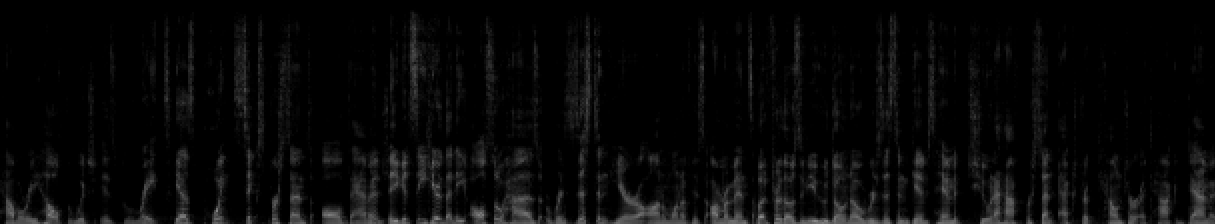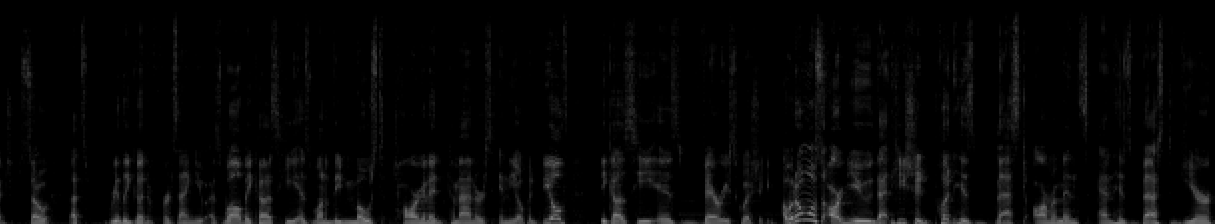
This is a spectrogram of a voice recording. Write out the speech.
cavalry health which is great. He has 0.6 percent all damage. Now you can see here that he also has resistant here on one of his armaments but for those of you who don't know resistant gives him two and a half percent extra counter attack damage. So that's really good for Xiang Yu as well because he is one of the most targeted commanders in the open field because he is very squishy. I would almost argue that he should put his best armaments and his best gear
